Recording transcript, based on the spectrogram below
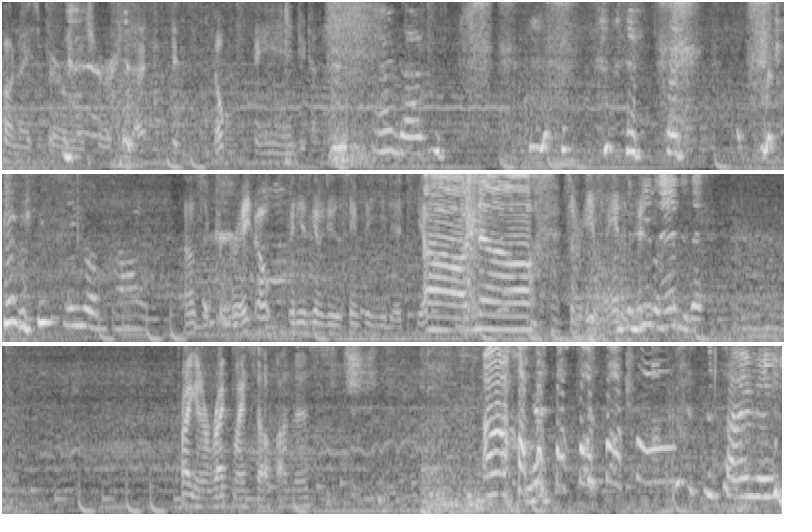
Oh, nice barrel roll, Trevor. That, nope, and you're done. I'm done. Every single time. That was a great. Oh, Vinny's gonna do the same thing you did. Yep. Oh no! Sorry, he landed So he it. landed it. Probably gonna wreck myself on this. Oh! the timing.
